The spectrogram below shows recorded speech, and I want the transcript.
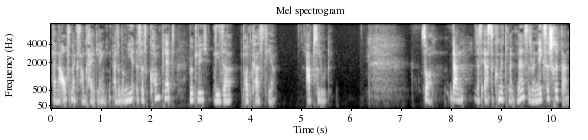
deine Aufmerksamkeit lenken. Also bei mir ist es komplett wirklich dieser Podcast hier. Absolut. So, dann das erste Commitment, ne? Das ist der nächste Schritt dann.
